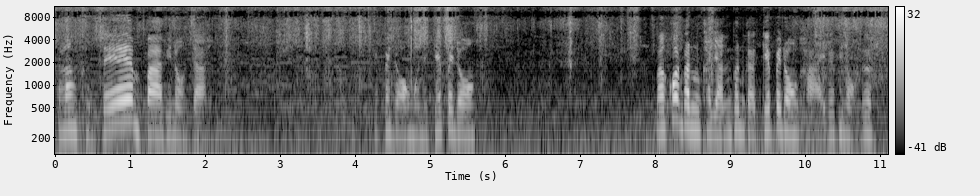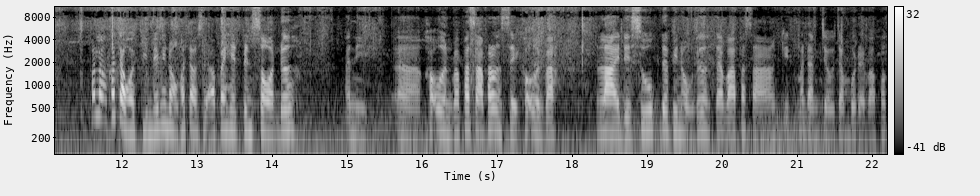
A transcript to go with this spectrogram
กำลังขึ้นเต็มปลาพี่น้องจ้ะเก็บไปดองหมือนี่เก็บไปดอง บางคนเพิ่นขยันเพิ่นก็เก็บไปดองขายด้อพี่น้องเด้อฝรั่งเขาเจ้าก็กินได้พี่น้องเขาเจ้าเสียเอาไปเฮ็ดเป็นซอสเด้อ อันนี้เอ่อเขาเอิ่นว่าภาษาฝรั่งเศสเขาเอิ่นว่า ลายเดซูกเด้อพี่น้องเด้อแต่ว่าภาษาอังกฤษมาดามเจียวจำบ่ได้ว่าเพราะ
